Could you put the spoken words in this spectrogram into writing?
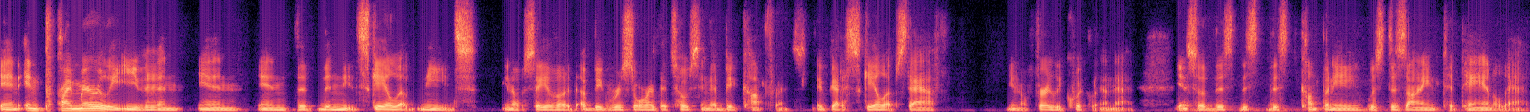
And and primarily even in in the the scale up needs you know say of a, a big resort that's hosting a big conference they've got to scale up staff you know fairly quickly on that and so this this this company was designed to, to handle that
